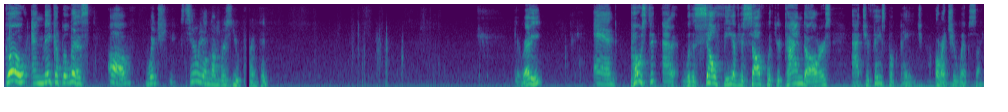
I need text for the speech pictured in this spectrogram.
go and make up a list of which serial numbers you printed. Get ready and post it at, with a selfie of yourself with your time dollars at your Facebook page or at your website,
